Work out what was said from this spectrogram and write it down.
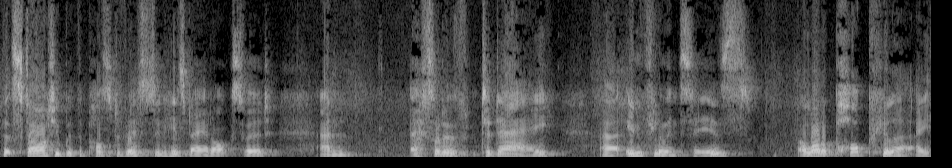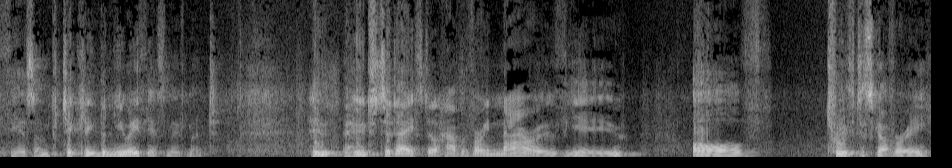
that started with the positivists in his day at Oxford and uh, sort of today uh, influences a lot of popular atheism, particularly the new atheist movement, who, who today still have a very narrow view of truth discovery,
